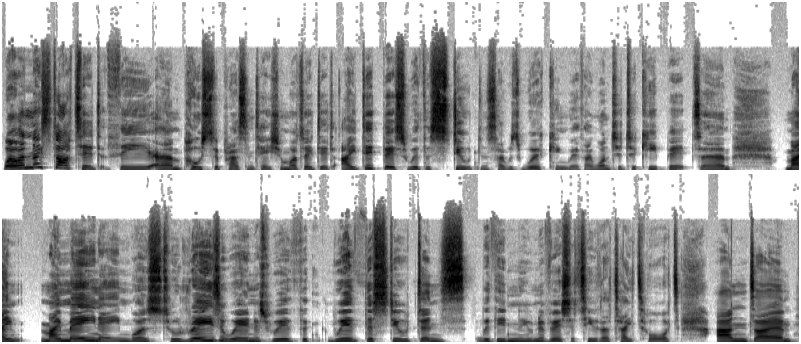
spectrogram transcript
Well, when I started the um, poster presentation, what I did, I did this with the students I was working with. I wanted to keep it. Um, my my main aim was to raise awareness with the with the students within the university that I taught, and um,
